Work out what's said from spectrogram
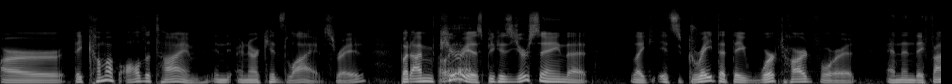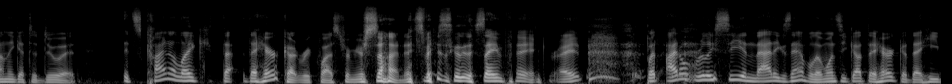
are they come up all the time in in our kids' lives, right? But I'm Oh, yeah. curious because you're saying that like it's great that they worked hard for it and then they finally get to do it. It's kind of like the, the haircut request from your son. It's basically the same thing, right? But I don't really see in that example that once he got the haircut that he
